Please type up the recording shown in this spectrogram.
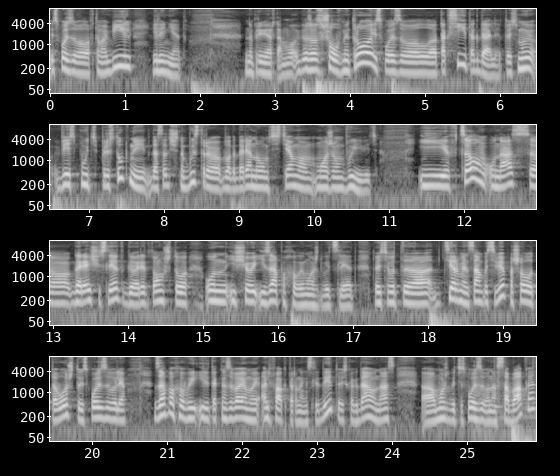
использовал автомобиль или нет например, там, зашел в метро, использовал такси и так далее. То есть мы весь путь преступный достаточно быстро, благодаря новым системам, можем выявить. И в целом у нас э, горящий след говорит о том, что он еще и запаховый может быть след. То есть вот э, термин сам по себе пошел от того, что использовали запаховые или так называемые альфакторные следы, то есть когда у нас э, может быть использована собака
